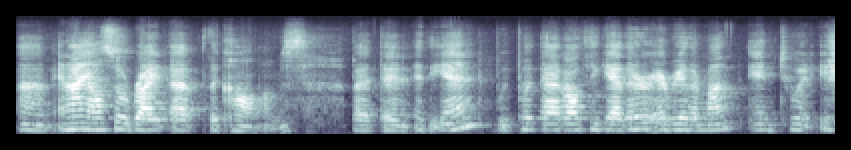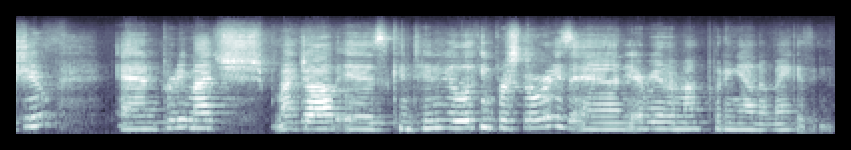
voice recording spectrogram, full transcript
Um, and I also write up the columns. But then at the end, we put that all together every other month into an issue. And pretty much my job is continually looking for stories and every other month putting out a magazine.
